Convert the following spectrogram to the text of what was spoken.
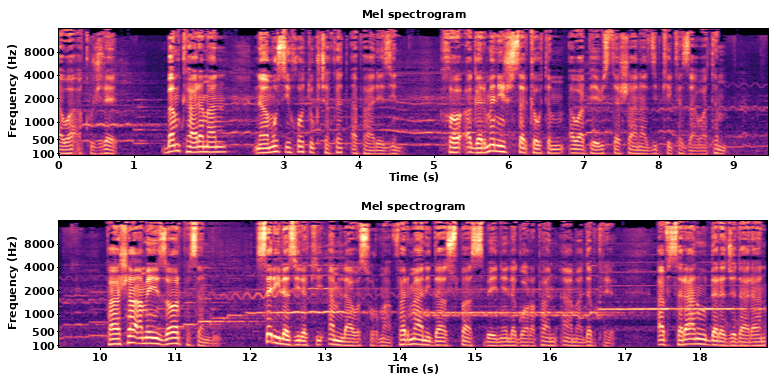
ئەوە ئەکوژرێت. بەم کارەمان ناموسی خۆت و کچەکەت ئەپارێزین خۆ ئەگەر منیش سەرکەوتم ئەوە پێویستە شانازی بکەی کە زاواتم پاشا ئەمەی زۆر پەسەند بوو سەری لە زیرەکی ئەم لاوە سوڕما فەرمانی دا سوپاس سبینێ لە گۆڕەپان ئامادە بکرێت ئەفسەران و دەرەجەداران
